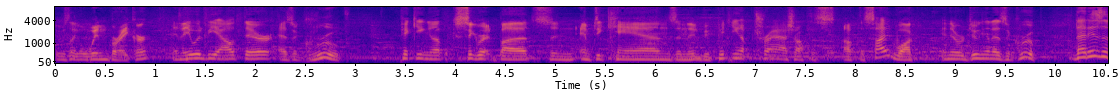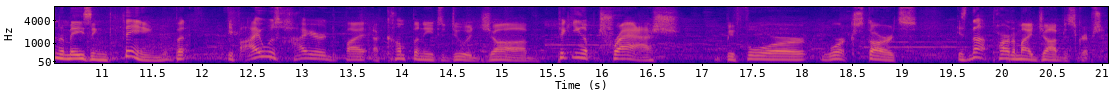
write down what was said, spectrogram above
It was like a windbreaker. And they would be out there as a group picking up cigarette butts and empty cans and they'd be picking up trash off the off the sidewalk and they were doing it as a group. That is an amazing thing, but if I was hired by a company to do a job, picking up trash before work starts is not part of my job description.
